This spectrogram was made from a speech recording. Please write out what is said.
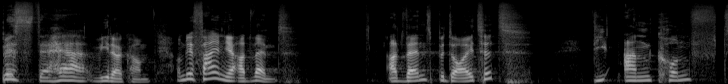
bis der Herr wiederkommt. Und wir feiern ja Advent. Advent bedeutet die Ankunft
